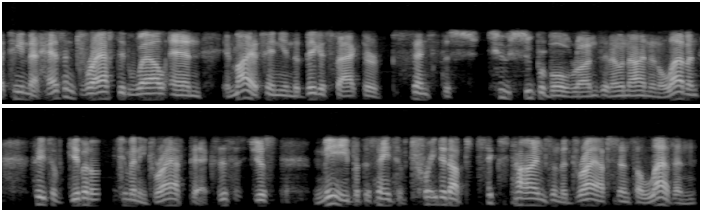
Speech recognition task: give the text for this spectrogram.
a team that hasn't drafted well, and in my opinion, the biggest factor since the two Super Bowl runs in 09 and 11, Saints have given away too many draft picks. This is just me, but the Saints have traded up six times in the draft since 11,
